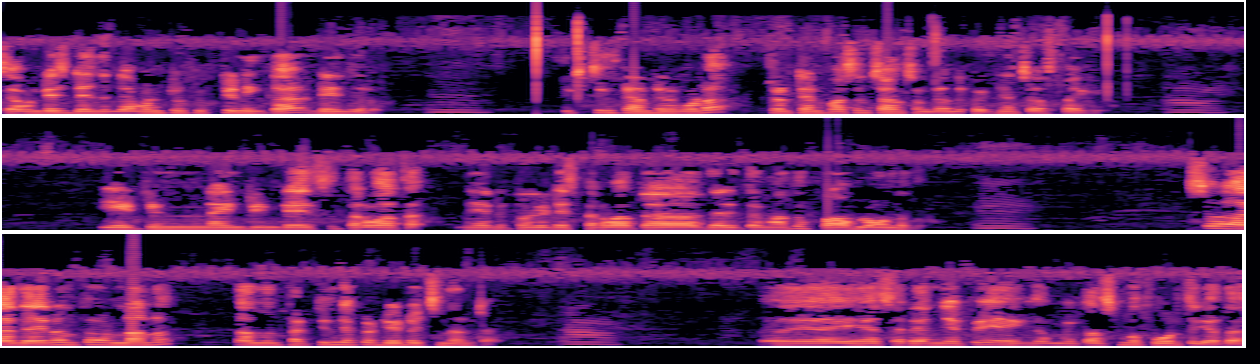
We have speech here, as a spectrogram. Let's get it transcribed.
seven days danger eleven to fifteen ఇంకా డేంజర్ సిక్స్టీన్ సెవెంటీన్ కూడా టెన్ పర్సెంట్ ఛాన్స్ ఉంది అందులో ప్రెగ్నెన్సీ వస్తాయి ఎయిటీన్ నైన్టీన్ డేస్ తర్వాత నియర్ ట్వంటీ డేస్ తర్వాత జరిగితే మాత్రం ప్రాబ్లం ఉండదు. సో ఆ ధైర్యంతో ఉన్నాను. తను థర్టీన్ చెప్పే డేట్ వచ్చిందంట. సరే అని చెప్పి ఇంకా మేము కలుసుకున్న ఫోర్త్ కదా.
